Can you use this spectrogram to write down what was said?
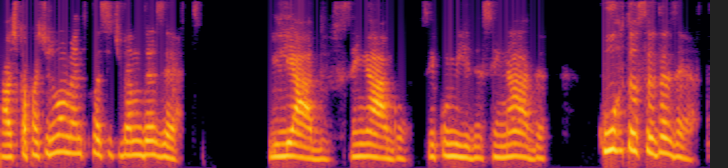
Acho que a partir do momento que você estiver no deserto, ilhado, sem água, sem comida, sem nada, curta o seu deserto.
